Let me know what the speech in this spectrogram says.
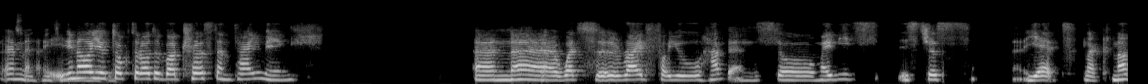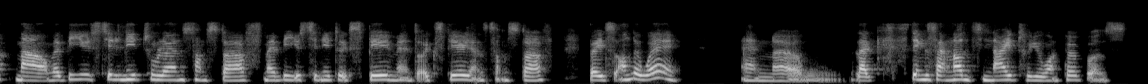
and so you know you talked a lot about trust and timing. And uh, what's uh, right for you happens. So maybe it's it's just yet like not now. Maybe you still need to learn some stuff. Maybe you still need to experiment or experience some stuff but it's on the way. And um, like things are not denied to you on purpose.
